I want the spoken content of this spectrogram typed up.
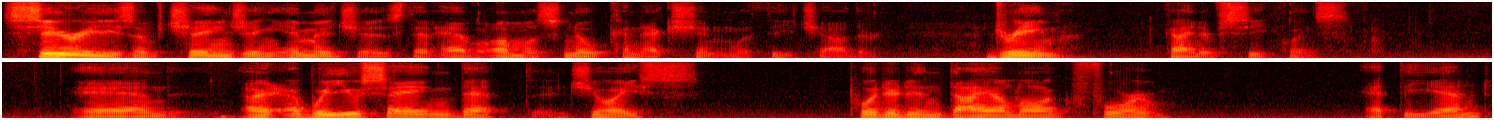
series of changing images that have almost no connection with each other. Dream kind of sequence. And were you saying that Joyce put it in dialogue form at the end?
